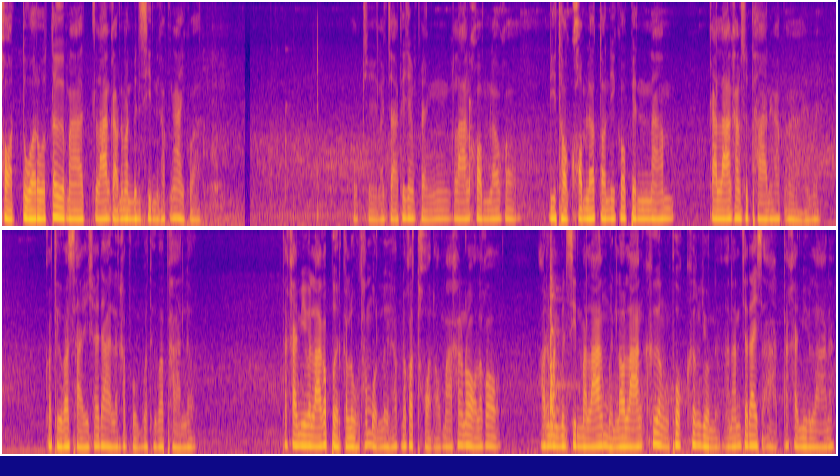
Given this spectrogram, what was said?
ถอดตัวโรเตอร์มาล้างกับน้ำมันเบนซินครับง่ายกว่า โอเค หลังจากที่ช่างแปงล้างคอมแล้วก็ดีท็อกคอมแล้วตอนนี้ก็เป็นน้ำการล้างครั้งสุดท้ายนะครับอ่าเห็นไหมก็ถือว่าใสใช้ได้แล้วครับผมก็ถือว่าผ่านแล้ว ถ้าใครมีเวลาก็เปิดกระโหลกทั้งหมดเลยครับ แล้วก็ถอดออกมาข้างนอกแล้วก็เอาน้ำมันเบนซินมาล้างเหมือนเราล้างเครื่องพวกเครื่องยนต์อะอันนั้นจะได้สะอาดถ้าใครมีเวลานะ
